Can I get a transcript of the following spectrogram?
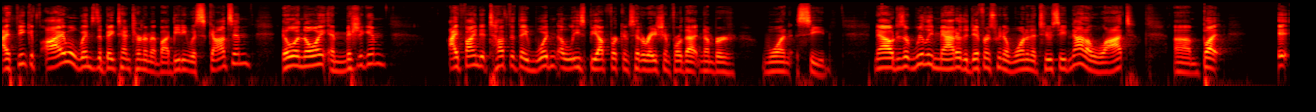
I think if Iowa wins the Big Ten tournament by beating Wisconsin, Illinois, and Michigan, I find it tough that they wouldn't at least be up for consideration for that number one seed. Now, does it really matter the difference between a one and a two seed? Not a lot, um, but it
